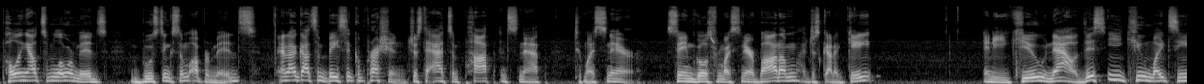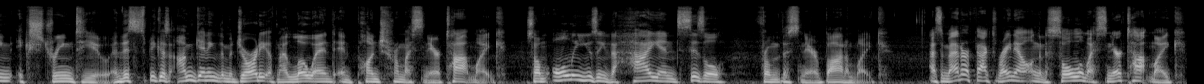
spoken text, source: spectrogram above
pulling out some lower mids, and boosting some upper mids. And I've got some basic compression just to add some pop and snap to my snare. Same goes for my snare bottom. I just got a gate, an EQ. Now, this EQ might seem extreme to you, and this is because I'm getting the majority of my low end and punch from my snare top mic. So I'm only using the high end sizzle from the snare bottom mic. As a matter of fact, right now I'm gonna solo my snare top mic,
